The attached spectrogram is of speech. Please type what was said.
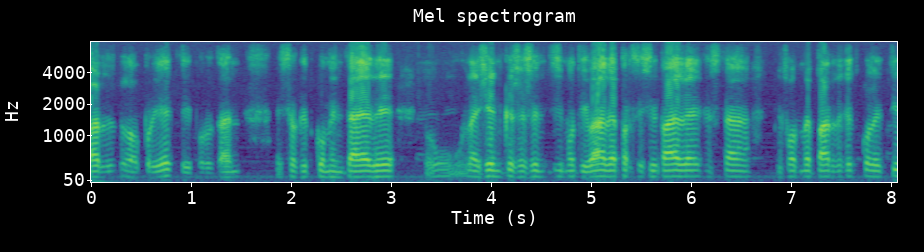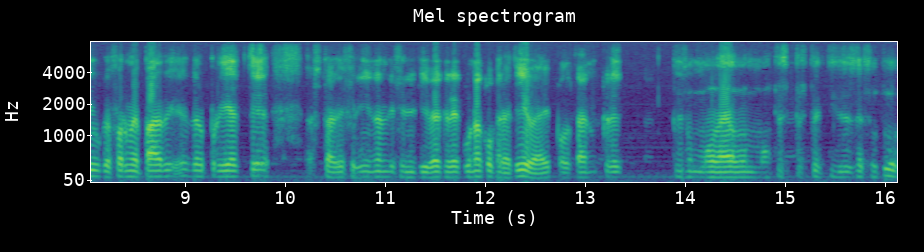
part de tot el projecte. I, per tant, això que et comentava de la gent que se senti motivada, participada, que, està, que forma part d'aquest col·lectiu, que forma part del projecte, està definint, en definitiva, crec, una cooperativa. I, per tant, crec que és un model amb moltes perspectives de futur.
